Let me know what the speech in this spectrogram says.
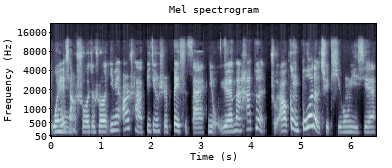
我也想说，就是说因为 Ultra 毕竟是 base 在纽约曼哈顿，主要更多的去提供一些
